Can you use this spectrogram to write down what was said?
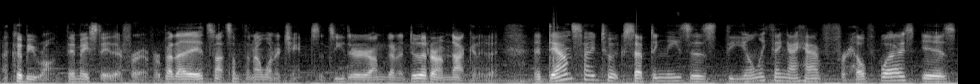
I could be wrong. They may stay there forever, but uh, it's not something I want to chance. It's either I'm going to do it or I'm not going to do it. The downside to accepting these is the only thing I have for health-wise is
